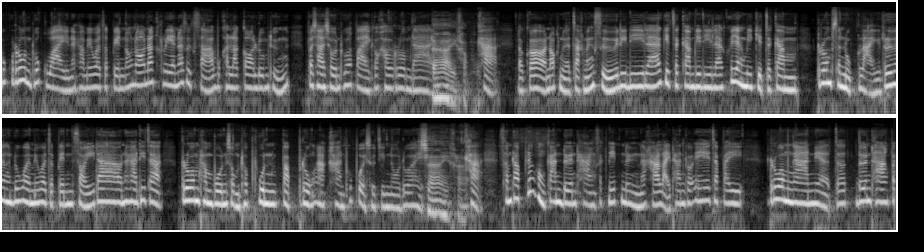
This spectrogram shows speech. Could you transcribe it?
ทุกรุ่นทุกวัยนะคะ ไม่ว่าจะเป็นน้องๆนักเรียนนักศึกษาบุคลากรรวมถึงประชาชนทั่วไปก็เข้าร่วมได้ได้ครับผมค่ะ แล้วก็นอกเหนือจากหนังสือดีๆ แล้วกิจกรรมดีๆ แล้วก็ยังมีกิจกรรมร่วมสนุกหลายเรื่องด้วย ไม่ว่าจะเป็นสอยดาวนะคะ ที่จะร่วมทำบุญสมทบทุน ปรับปรุงอาคารผู้ป่วยสุจินโนด้วย ใช่ครับค่ะสำหรับเรื่องของการเดินทางสักนิดหนึ่งนะคะ หลายท่านก็เอ๊ะจะไปร่วมงานเนี่ยจะเดินทางไป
